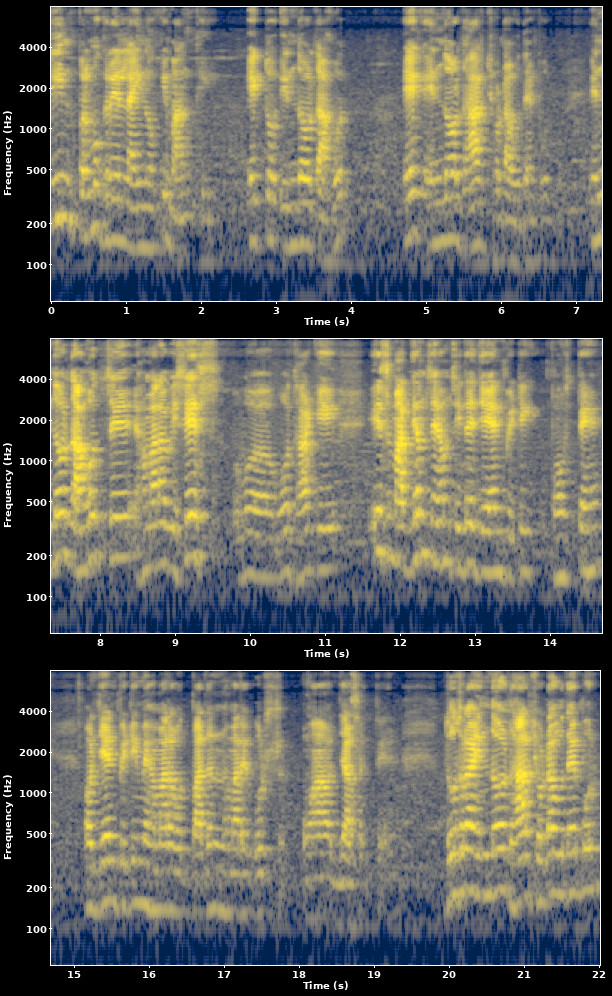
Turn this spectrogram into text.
तीन प्रमुख रेल लाइनों की मांग थी। एक तो इंदौर दाहोद एक इंदौर धार छोटा उदयपुर इंदौर दाहोद से हमारा विशेष वो, वो था कि इस माध्यम से हम सीधे जेएनपीटी पहुँचते हैं और जेएनपीटी में हमारा उत्पादन हमारे गुड्स वहाँ जा सकते हैं। दूसरा इंदौर धार छोटा उदयपुर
